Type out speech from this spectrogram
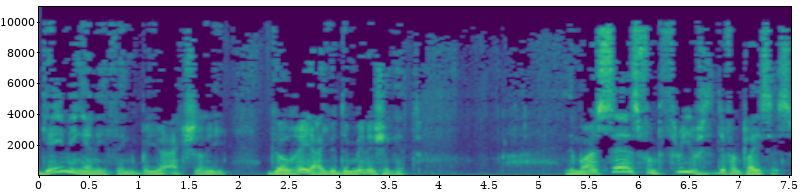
gaining anything, but you're actually goreya, you're diminishing it. The Gemara says from three different places.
